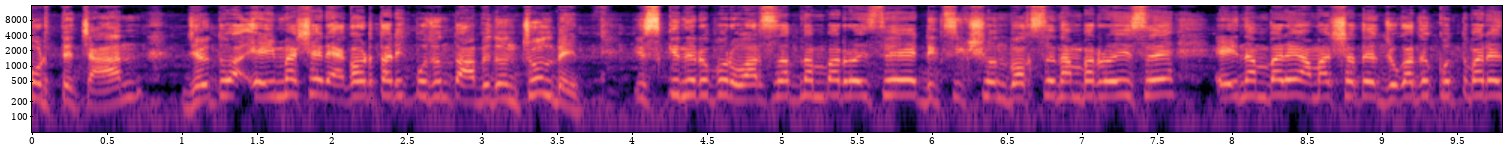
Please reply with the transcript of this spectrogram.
করতে চান, যেহেতু এই মাসের এগারো তারিখ পর্যন্ত আবেদন চলবে, স্ক্রিনের উপর হোয়াটসঅ্যাপ নাম্বার রয়েছে ডিসক্রিপশন বক্সে নাম্বার রয়েছে। এই নাম্বারে আমার সাথে যোগাযোগ করতে পারেন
